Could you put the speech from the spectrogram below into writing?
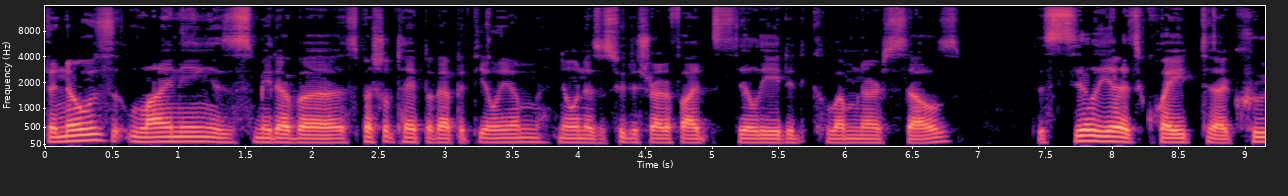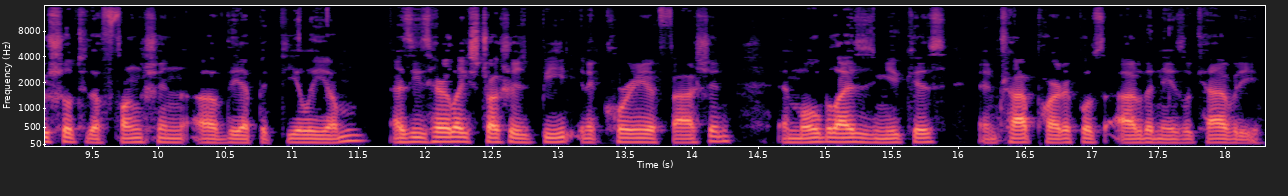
The nose lining is made of a special type of epithelium known as a pseudostratified ciliated columnar cells. The cilia is quite uh, crucial to the function of the epithelium, as these hair-like structures beat in a coordinated fashion and mobilizes mucus and trap particles out of the nasal cavity.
